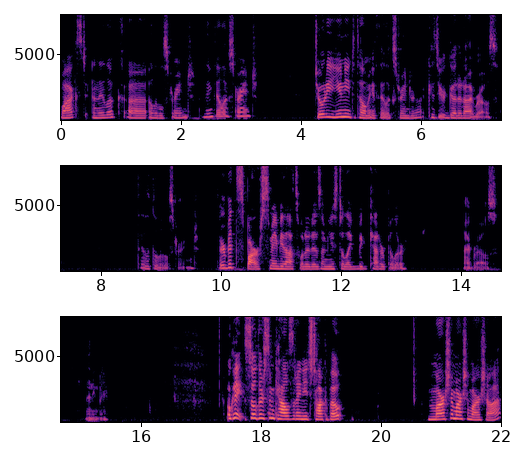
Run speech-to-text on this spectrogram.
waxed, and they look uh, a little strange. Do you think they look strange? Jody, you need to tell me if they look strange or not, because you're good at eyebrows. They look a little strange. They're a bit sparse. Maybe that's what it is. I'm used to like big caterpillar eyebrows. Anyway. Okay, so there's some cows that I need to talk about. Marsha, Marsha, Marsha,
